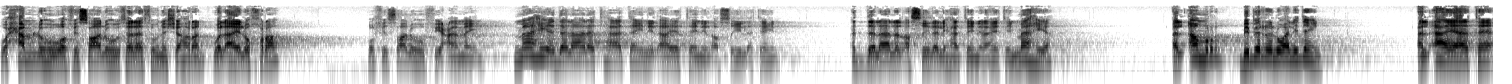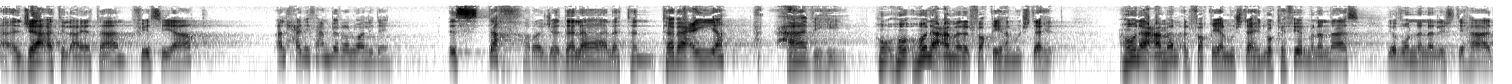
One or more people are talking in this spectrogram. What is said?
وحمله وفصاله ثلاثون شهرا والآية الأخرى وفصاله في عامين. ما هي دلالة هاتين الآيتين الأصيلتين؟ الدلالة الأصيلة لهاتين الآيتين ما هي؟ الأمر ببر الوالدين. الآية جاءت الآيتان في سياق الحديث عن بر الوالدين. استخرج دلالة تبعية هذه هنا عمل الفقيه المجتهد. هنا عمل الفقيه المجتهد. وكثير من الناس يظن أن الاجتهاد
